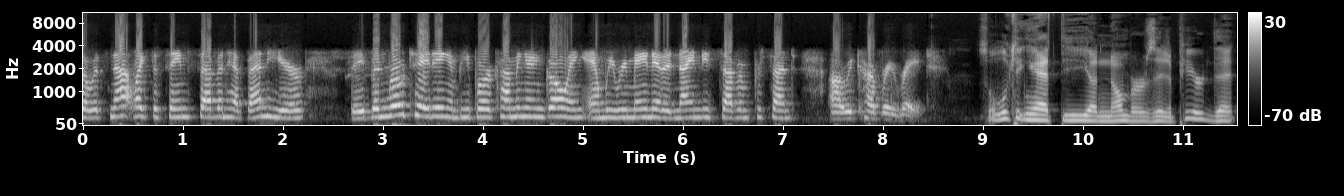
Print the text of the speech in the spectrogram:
So it's not like the same seven have been here. They've been rotating, and people are coming and going, and we remain at a 97% uh, recovery rate. So, looking at the uh, numbers, it appeared that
